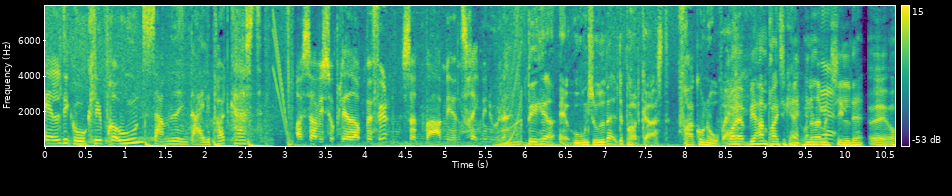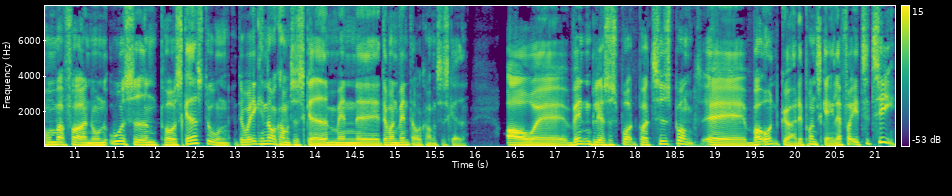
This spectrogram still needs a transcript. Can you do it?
Alle de gode klip fra ugen samlet i en dejlig podcast. Og så har vi suppleret op med fyld, så det varer mere end tre minutter. Det her er ugens udvalgte podcast fra Gonova. Prøv at høre, vi har en praktikant, hun hedder Ja. Mathilde, øh, og hun var for nogle uger siden på skadestuen. Det var ikke hende, der var kommet til skade, men øh, det var en ven, der var kommet til skade. Og øh, vennen bliver så spurgt på et tidspunkt, øh, hvor ondt gør det på en skala fra 1 til 10?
